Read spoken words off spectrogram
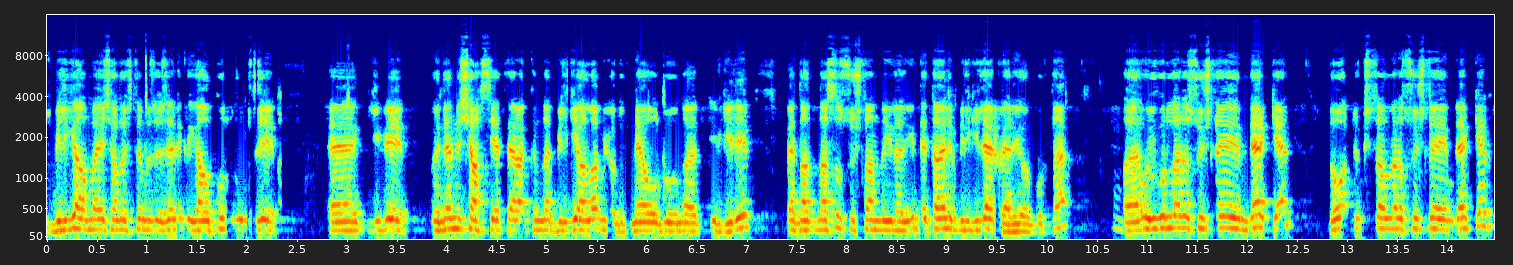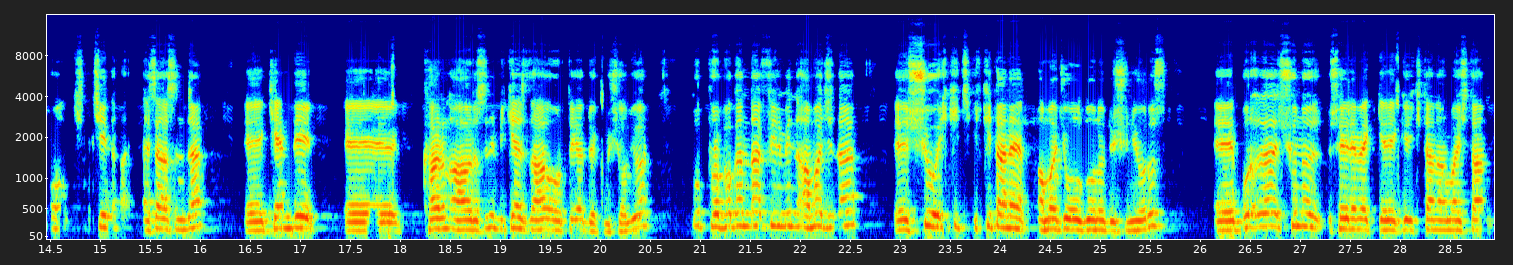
bilgi almaya çalıştığımız özellikle Yalkın Uzi e, gibi önemli şahsiyetler hakkında bilgi alamıyorduk ne olduğuna ilgili ve na- nasıl suçlandığıyla ilgili detaylı bilgiler veriyor burada. E, Uygurları suçlayayım derken, Doğu Türkistanlıları suçlayayım derken o Çin esasında e, kendi e, karın ağrısını bir kez daha ortaya dökmüş oluyor. Bu propaganda filmin amacı da e, şu iki, iki tane amacı olduğunu düşünüyoruz. E, burada şunu söylemek gerekiyor iki tane amaçtan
